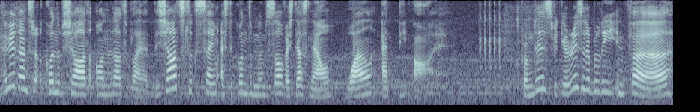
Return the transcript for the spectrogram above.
Have you gone quantum shard on another planet? The shards look the same as the quantum moon surface does now, while at the eye. From this, we can reasonably infer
